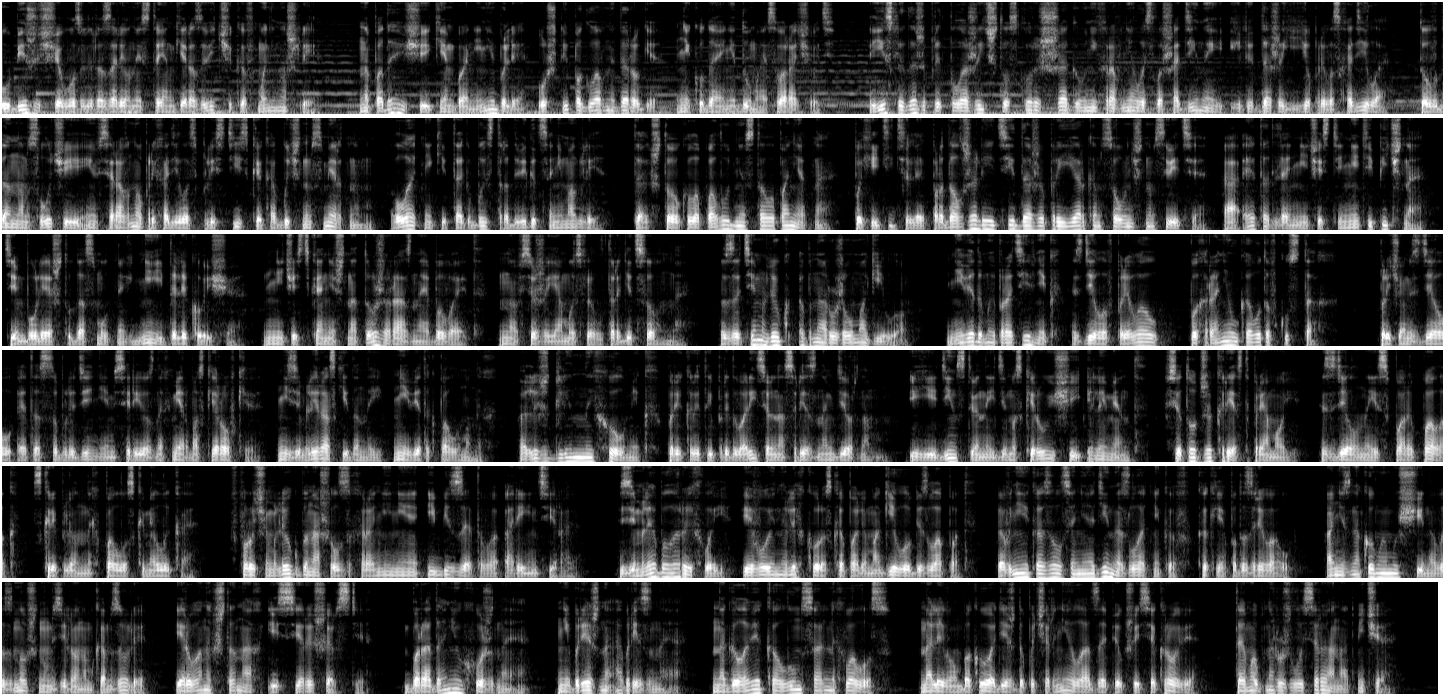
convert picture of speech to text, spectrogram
Убежище возле разоренной стоянки разведчиков мы не нашли. Нападающие, кем бы они ни были, ушли по главной дороге, никуда и не думая сворачивать. Если даже предположить, что скорость шага у них равнялась лошадиной или даже ее превосходила, то в данном случае им все равно приходилось плестись, как обычным смертным. Латники так быстро двигаться не могли. Так что около полудня стало понятно. Похитители продолжали идти даже при ярком солнечном свете, а это для нечисти нетипично. Тем более, что до смутных дней далеко еще. Нечисть, конечно, тоже разная бывает, но все же я мыслил традиционно. Затем Люк обнаружил могилу. Неведомый противник, сделав привал, похоронил кого-то в кустах. Причем сделал это с соблюдением серьезных мер маскировки. Ни земли раскиданной, ни веток поломанных. Лишь длинный холмик, прикрытый предварительно срезанным дерном. И единственный демаскирующий элемент – все тот же крест прямой, сделанный из пары палок, скрепленных полосками лыка. Впрочем, Люк бы нашел захоронение и без этого ориентира. Земля была рыхлой, и воины легко раскопали могилу без лопат. В ней оказался не один из латников, как я подозревал, а незнакомый мужчина в изношенном зеленом камзоле и рваных штанах из серой шерсти. Борода неухоженная, небрежно обрезанная. На голове колун сальных волос. На левом боку одежда почернела от запекшейся крови. Там обнаружилась рана от меча.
